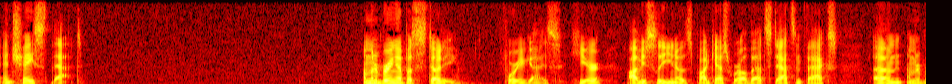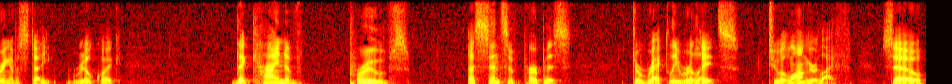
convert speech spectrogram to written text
and chase that. I'm going to bring up a study for you guys here. Obviously, you know, this podcast, we're all about stats and facts. Um, I'm going to bring up a study real quick that kind of proves a sense of purpose directly relates to a longer life. So,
